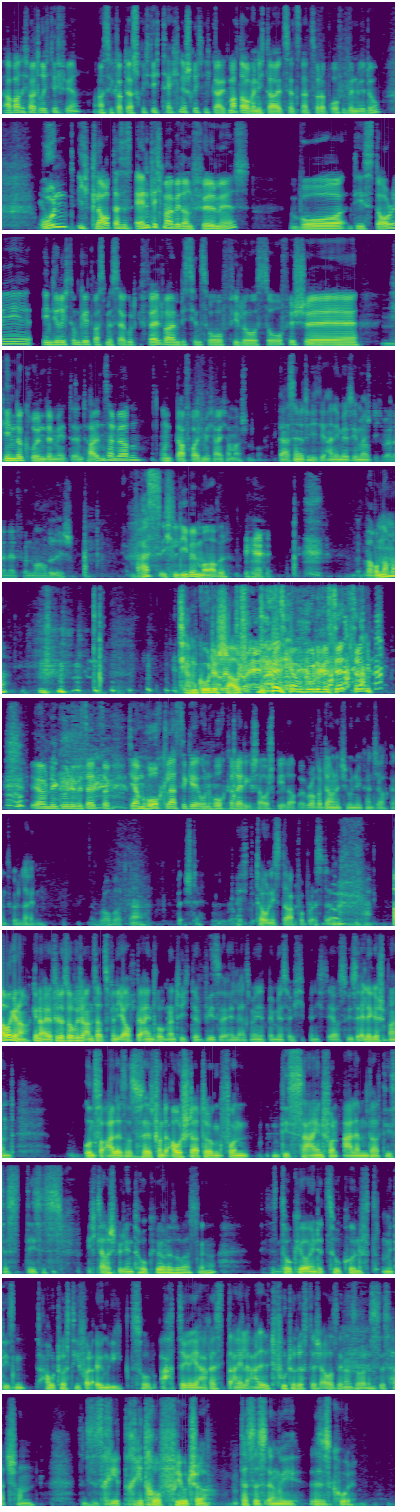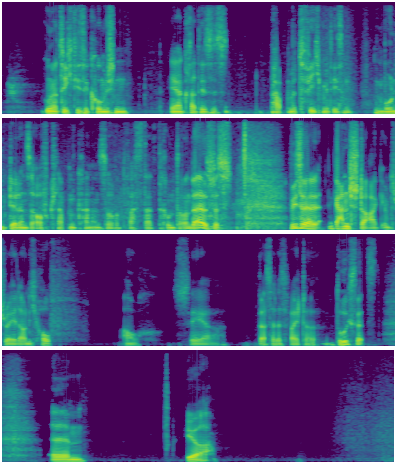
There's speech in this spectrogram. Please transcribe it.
erwarte ich heute richtig viel. Also ich glaube, der ist richtig technisch richtig geil gemacht, auch wenn ich da jetzt, jetzt nicht so der Profi bin wie du. Und ich glaube, dass es endlich mal wieder ein Film ist, wo die Story in die Richtung geht, was mir sehr gut gefällt, weil ein bisschen so philosophische Hintergründe mit enthalten sein werden. Und da freue ich mich eigentlich am meisten drauf. da sind natürlich die Animes immer. Richtig, weil er nicht von Marvel ist. Was? Ich liebe Marvel. Warum nochmal? Die haben gute Schauspieler. Die haben gute Besetzung. Die haben eine gute Besetzung. Die haben hochklassige und hochkarätige Schauspieler. Robert Downey Jr. kann ich auch ganz gut leiden. Robert, ja, beste. Tony Stark for President. Aber genau, genau, der philosophische Ansatz finde ich auch beeindruckend, natürlich der visuelle. Also bei mir ich- bin ich sehr aufs Visuelle gespannt. Und zwar alles, also selbst von der Ausstattung, von Design, von allem da, dieses, dieses, ich glaube, es spielt in Tokio oder sowas, ja. Dieses Tokio in der Zukunft mit diesen Autos, die voll irgendwie so 80er Jahre Style alt, futuristisch aussehen und so. Das, das hat schon so dieses Ret- Retro-Future. Das ist irgendwie, das ist cool. Und natürlich diese komischen, ja, gerade dieses Papp mit Viech mit diesem Mund, der dann so aufklappen kann und so und was da drunter. Und das ist visuell ganz stark im Trailer und ich hoffe auch sehr, dass er das weiter durchsetzt. Ähm, ja.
